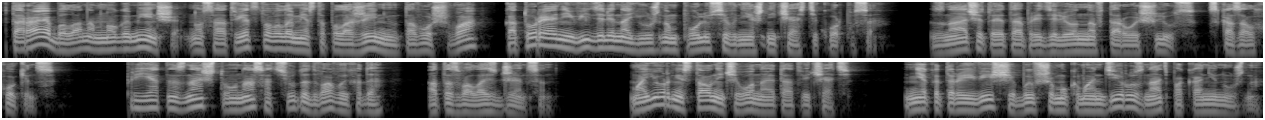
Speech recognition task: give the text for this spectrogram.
Вторая была намного меньше, но соответствовала местоположению того шва, который они видели на южном полюсе внешней части корпуса. «Значит, это определенно второй шлюз», — сказал Хокинс. «Приятно знать, что у нас отсюда два выхода», — отозвалась Дженсен. Майор не стал ничего на это отвечать. Некоторые вещи бывшему командиру знать пока не нужно.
